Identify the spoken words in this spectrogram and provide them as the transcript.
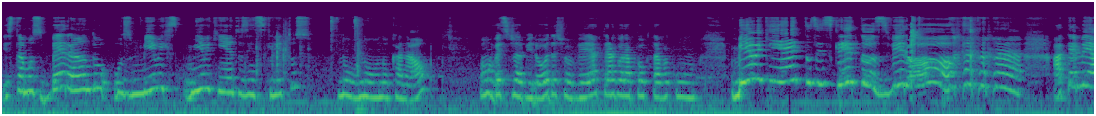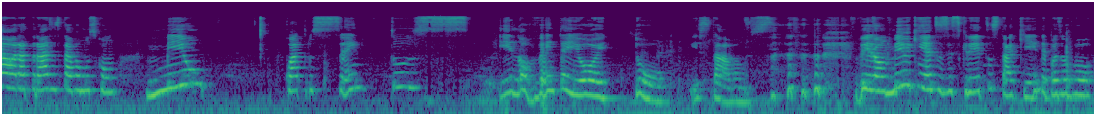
Estamos beirando os 1.500 inscritos no, no, no, canal. Vamos ver se já virou, deixa eu ver. Até agora há pouco tava com 1.500 inscritos, virou! Até meia hora atrás estávamos com 1.498 estávamos. Virou 1.500 inscritos, tá aqui. Depois eu vou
